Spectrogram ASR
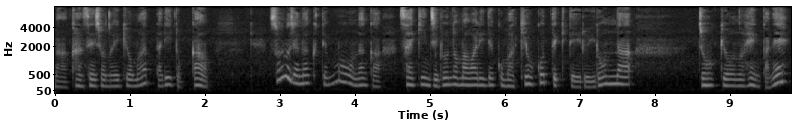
まあ、感染症の影響もあったりとかそういうのじゃなくてもなんか最近自分の周りでこう巻き起こってきているいろんな状況の変化ね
